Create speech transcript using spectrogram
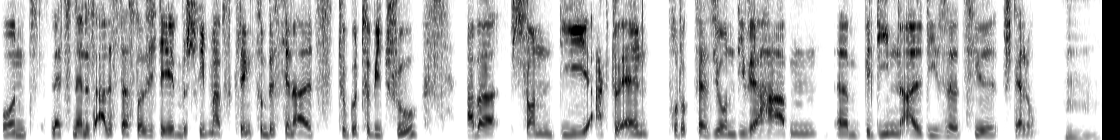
Und letzten Endes alles das, was ich dir eben beschrieben habe, es klingt so ein bisschen als too good to be true, aber schon die aktuellen Produktversionen, die wir haben, äh, bedienen all diese Zielstellungen. Mhm.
